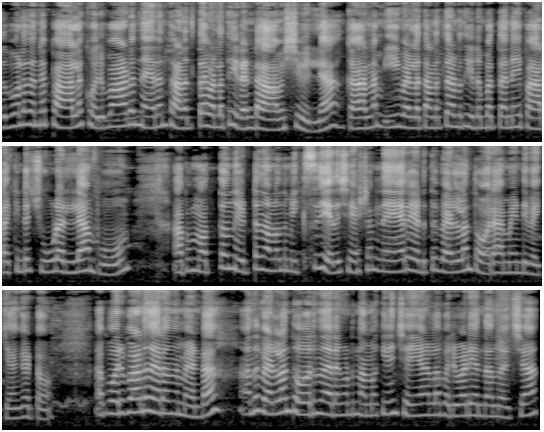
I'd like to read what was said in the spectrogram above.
അതുപോലെ തന്നെ പാലക്ക് ഒരുപാട് നേരം തണുത്ത വെള്ളത്തിൽ ഇടേണ്ട ആവശ്യമില്ല. കാരണം ഈ വെള്ള തണുത്ത വെള്ളത്തിൽ ഇടുമ്പോൾ തന്നെ ഈ പാലക്കിന്റെ ചൂടെല്ലാം പോവും. അപ്പോൾ മൊത്തം ഒന്ന് ഇട്ട് നമ്മളൊന്ന് മിക്സ് ചെയ്ത ശേഷം നേരെ എടുത്ത് വെള്ളം തോരാൻ വേണ്ടി വെക്കാം കേട്ടോ. അപ്പോൾ ഒരുപാട് നേരമൊന്നും വേണ്ട. അത് വെള്ളം തോരുന്ന നേരം കൊണ്ട് നമുക്കിനി ചെയ്യാനുള്ള പരിപാടി എന്താണെന്ന് വെച്ചാൽ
